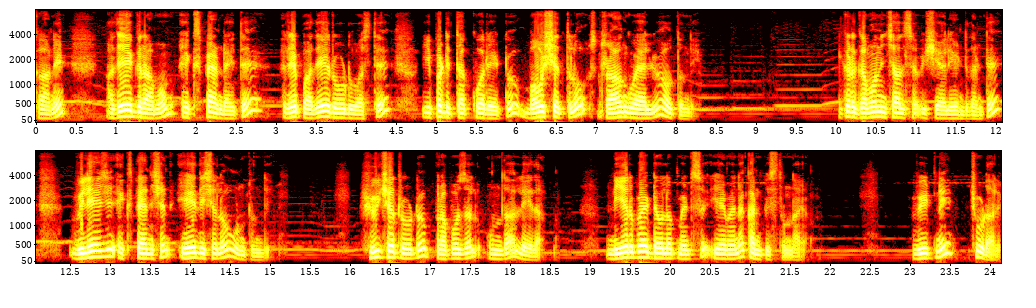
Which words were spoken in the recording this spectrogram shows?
కానీ అదే గ్రామం ఎక్స్‌పాండ్ అయితే రేపు అదే రోడ్డు వస్తే ఇప్పటి తక్కువ రేటు భవిష్యత్తులో స్ట్రాంగ్ వాల్యూ అవుతుంది. ఇక్కడ గమనించాల్సిన విషయాలు ఏంటిదంటే విలేజ్ ఎక్స్‌పాన్షన్ ఏ దిశలో ఉంటుంది? ఫ్యూచర్ రోడ్డు ప్రపోజల్ ఉందా లేదా? నియర్ బై డెవలప్‌మెంట్స్ ఏమైనా కనిపిస్తున్నాయా? వీటిని చూడాలి.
